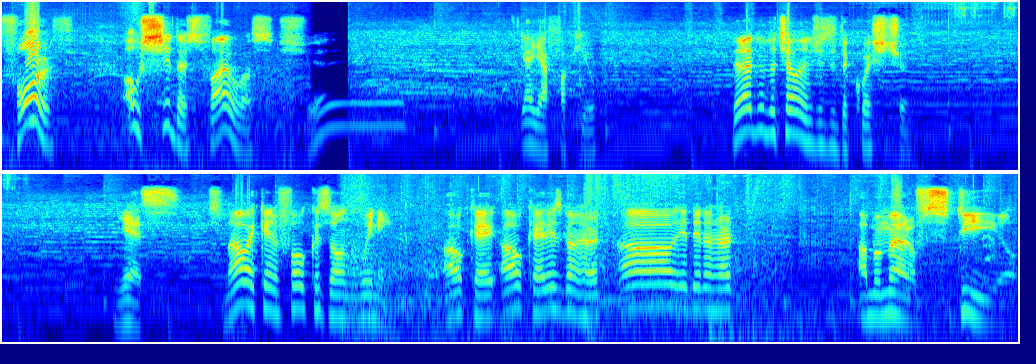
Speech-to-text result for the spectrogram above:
Fourth! Oh shit, there's five of us. Shit. Yeah, yeah, fuck you. Did I do the challenge is it the question? Yes. So now I can focus on winning. Okay, okay, this is gonna hurt. Oh, it didn't hurt. I'm a man of steel.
